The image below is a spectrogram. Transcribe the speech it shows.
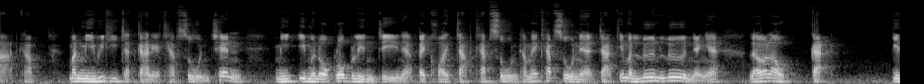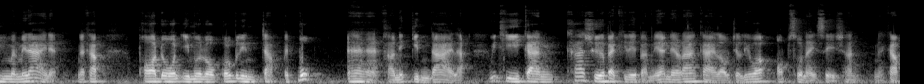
ลาดครับ มันมีวิธีจัดการกับแคปซูล เช่น มีอิมมูโนโกลบูลินจีเนี่ยไปคอยจับแคปซูลทำให้แคปซูลเนี่ยจากที่มันลื่นๆอย่างเงี้ยแล้วเรากะกินมันไม่ได้เนี่ยนะครับพอโดนอิมมูโนโกลบูลินจับไปปุ๊บ อ่าคราวนี้กินได้ละวิธีการฆ่าเชื้อแบคทีเรียแบบนี้ในร่างกายเราจะเรียกว่า opsonization นะครับ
